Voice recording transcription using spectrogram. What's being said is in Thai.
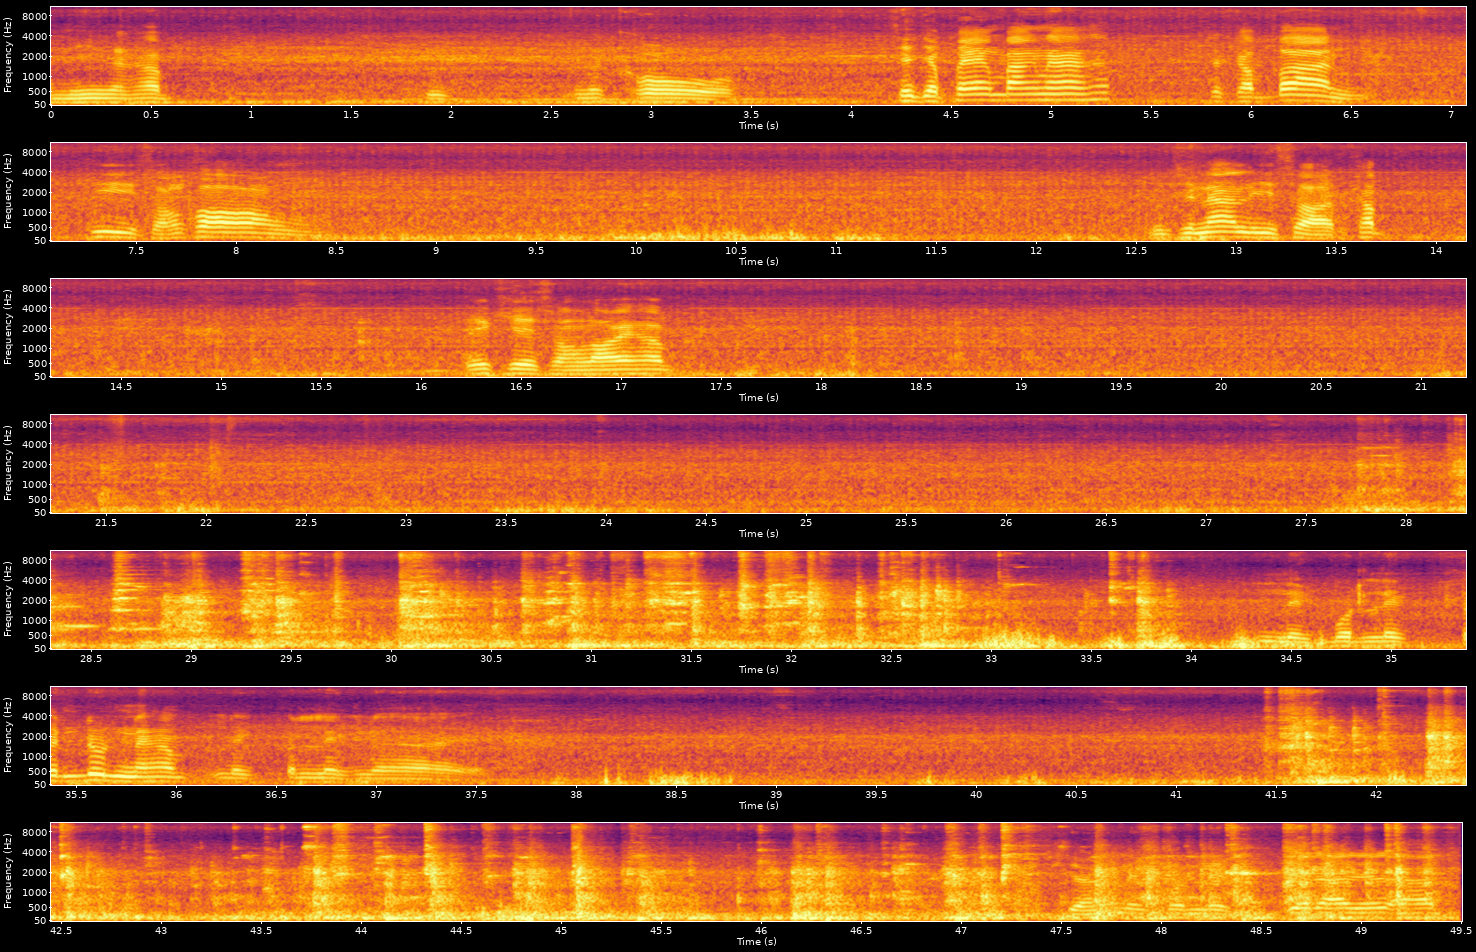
วันนี้นะครับคือแมคโคเสร็จจากแปลงบางนาครับ จะกลับบ้านที่สองคลองบุญชนะรีสอร์ทครับ AK สองร้อยครับ ดเหล็กเป็นดุนนะครับ เหล็กเป็นเหล็กเลยเสียงเหล็กบนเหล็กเดี๋ยวได้เดี๋ยวได้ครับ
